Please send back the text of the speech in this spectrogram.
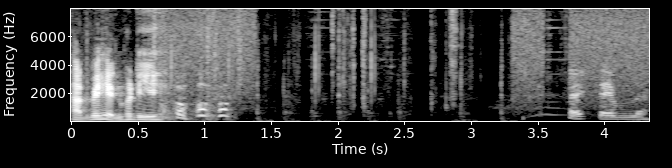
ขันไปเห็นพอดีๆเต็มเลย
